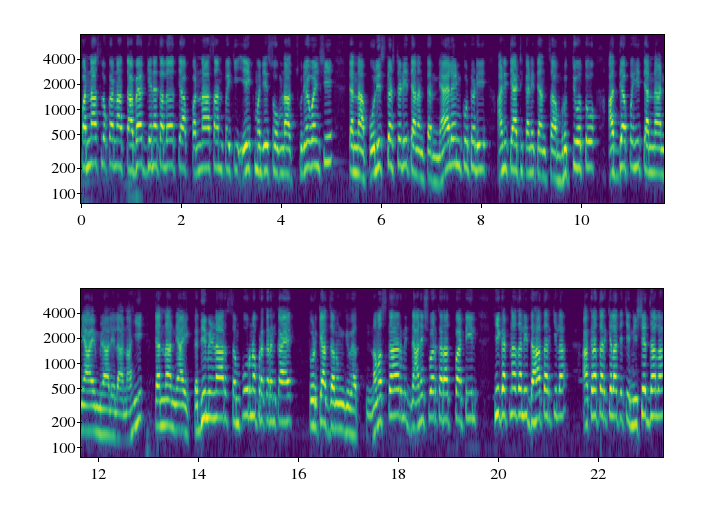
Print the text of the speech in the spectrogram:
पन्नास लोकांना ताब्यात घेण्यात आलं. त्या पन्नासांपैकी एक म्हणजे सोमनाथ सूर्यवंशी. त्यांना पोलीस कस्टडी त्यानंतर न्यायालयीन कोठडी आणि त्या ठिकाणी त्यांचा मृत्यू होतो. अद्यापही त्यांना न्याय मिळालेला नाही. त्यांना न्याय कधी मिळणार? संपूर्ण प्रकरण काय? थोडक्यात जाणून घेऊयात. नमस्कार मी ज्ञानेश्वर करात पाटील. ही घटना झाली दहा तारखेला. अकरा तारखेला त्याचे निषेध झाला.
